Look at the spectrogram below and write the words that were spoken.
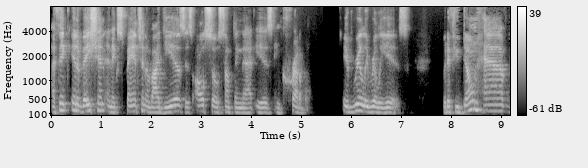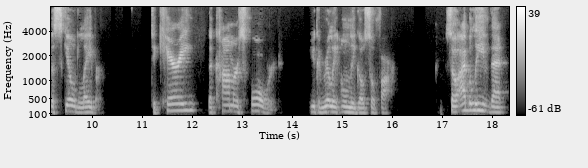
I think innovation and expansion of ideas is also something that is incredible. It really, really is. But if you don't have the skilled labor to carry the commerce forward, you can really only go so far. So I believe that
